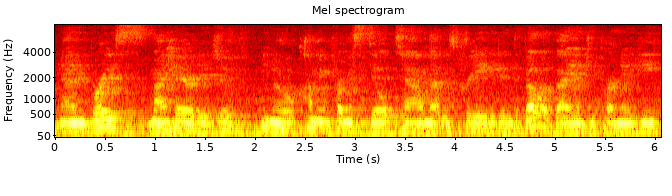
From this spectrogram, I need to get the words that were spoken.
And I embrace my heritage of, you know, coming from a steel town that was created and developed by Andrew Carnegie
